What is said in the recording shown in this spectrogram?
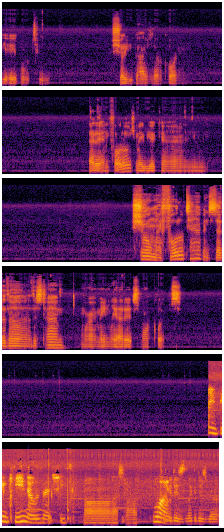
be able to show you guys the recording? Edit in photos. Maybe it can show my photo tab instead of the this tab where I mainly edit small clips. I don't think he knows that she's. No, that's not. What? Look at this. Look at this, bro.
